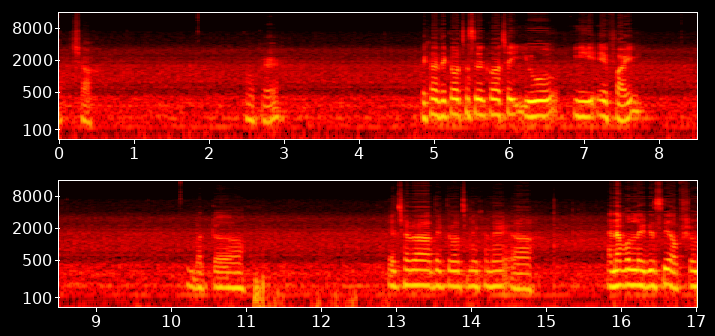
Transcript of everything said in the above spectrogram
আচ্ছা ওকে এখানে দেখতে পাচ্ছেন সিলেক্ট করা আছে U E F I but এছাড়া দেখতে পাচ্ছেন এখানে অ্যানাবল লেগেসি অপশন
